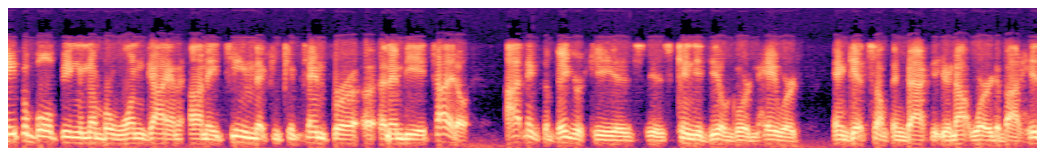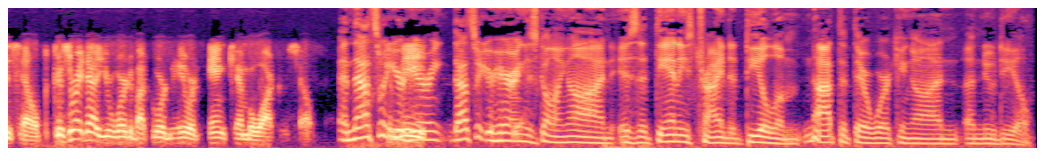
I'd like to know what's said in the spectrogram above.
capable of being a number one guy on, on a team that can contend for a, an NBA title. I think the bigger key is is can you deal Gordon Hayward and get something back that you're not worried about his health because right now you're worried about Gordon Hayward and Kemba Walker's health. And that's what to you're me, hearing. That's what you're hearing is going on. Is that Danny's trying to deal him, not that they're working on a new deal.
